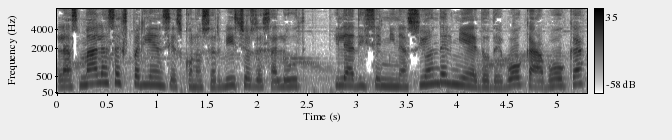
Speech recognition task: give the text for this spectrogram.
Las malas experiencias con los servicios de salud y la diseminación del miedo de boca a boca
